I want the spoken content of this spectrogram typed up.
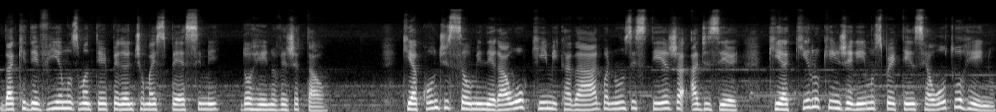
da que devíamos manter perante uma espécime do reino vegetal. Que a condição mineral ou química da água nos esteja a dizer que aquilo que ingerimos pertence a outro reino,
